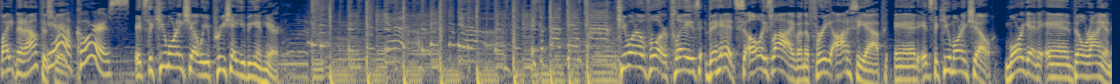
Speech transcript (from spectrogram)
fighting it out this yeah, week. Yeah, of course. It's the Q Morning Show. We appreciate you being here. Q104 plays the hits always live on the free Audacy app, and it's the Q Morning Show. Morgan and Bill Ryan.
